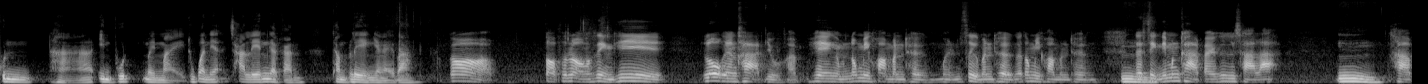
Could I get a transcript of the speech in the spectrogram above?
คุณหาอินพุตใหม่ๆ ทุกวันเนี้ชาเลนจ์กับการทำเพลงยังไงบ้าง ก็ตอบสนองสิ่งที่ โลกยังขาดอยู่ครับ เพลงมันต้องมีความบันเทิง เหมือนสื่อบันเทิงก็ต้องมีความบันเทิง อืม แต่สิ่งที่มันขาดไปก็คือสาระอืม ครับ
